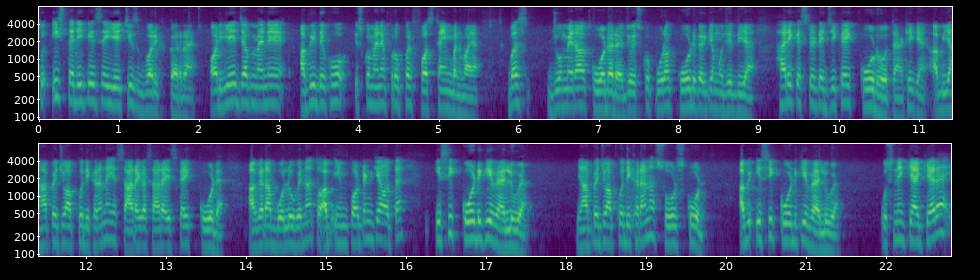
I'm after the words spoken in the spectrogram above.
तो इस तरीके से ये चीज़ वर्क कर रहा है। और ये जब मैंने, अभी देखो, इसको मैंने प्रॉपर फ़र्स्ट टाइम बनवाया। बस जो मेरा कोडर है, जो इसको पूरा कोड करके मुझे दिया है, हर एक स्ट्रेटेजी का एक कोड होता है, ठीक है? अब यहाँ पे जो आपको दिख रहा है ना, ये सारे का सारा इसका एक कोड है। अगर आप बोलोगे ना तो अब इंपॉर्टेंट क्या होता है? इसी कोड की वैल्यू है। यहाँ पे जो आपको दिख रहा है ना सोर्स कोड अब इसी कोड की वैल्यू है। उसने क्या किया है?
